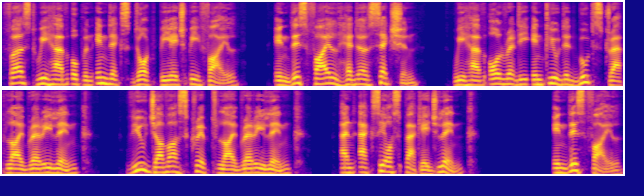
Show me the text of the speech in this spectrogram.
First we have open index.php file. In this file header section, we have already included Bootstrap library link, Vue JavaScript library link, and Axios package link. In this file,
